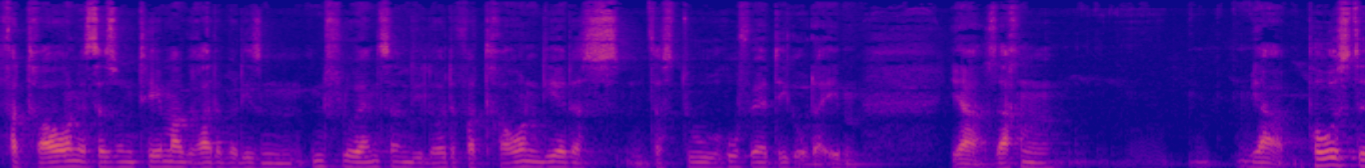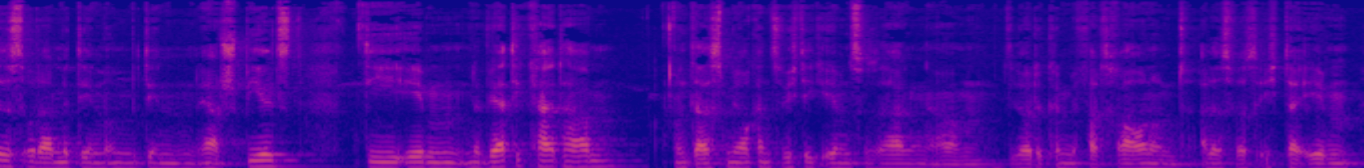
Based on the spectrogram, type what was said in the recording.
Vertrauen ist ja so ein Thema, gerade bei diesen Influencern. Die Leute vertrauen dir, dass, dass du hochwertige oder eben ja, Sachen ja, postest oder mit denen, mit denen ja, spielst, die eben eine Wertigkeit haben. Und da ist mir auch ganz wichtig eben zu sagen, ähm, die Leute können mir vertrauen und alles, was ich da eben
